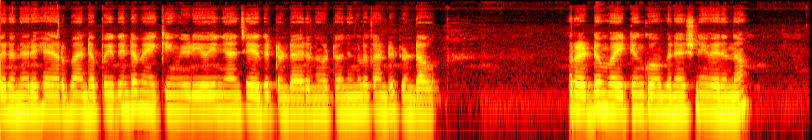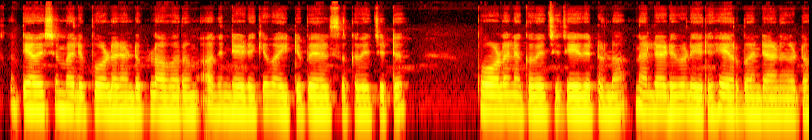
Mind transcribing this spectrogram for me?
വരുന്ന ഒരു ഹെയർ ബാൻഡ്. അപ്പോൾ ഇതിന്റെ മേക്കിംഗ് വീഡിയോയും ഞാൻ ചെയ്തിട്ടുണ്ടായിരുന്നു കേട്ടോ. നിങ്ങൾ കണ്ടിട്ടുണ്ടാവും. റെഡും വൈറ്റും കോമ്പിനേഷനിൽ വരുന്ന അത്യാവശ്യം വലിപ്പമുള്ള രണ്ട് ഫ്ലവറും അതിന്റെ ഇടയ്ക്ക് വൈറ്റ് പേൾസൊക്കെ വെച്ചിട്ട് പോളനൊക്കെ വെച്ച് ചെയ്തിട്ടുള്ള നല്ല അടിപൊളി ഒരു ഹെയർ ബാൻഡാണ് കേട്ടോ.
